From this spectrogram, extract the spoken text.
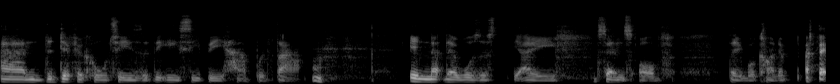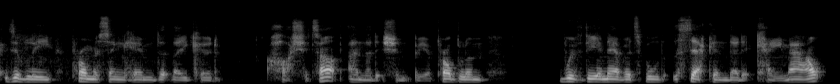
and the difficulties that the ECB had with that. Mm. In that there was a, a sense of they were kind of effectively promising him that they could hush it up and that it shouldn't be a problem, with the inevitable that the second that it came out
